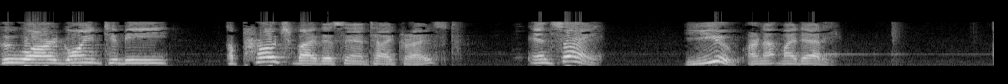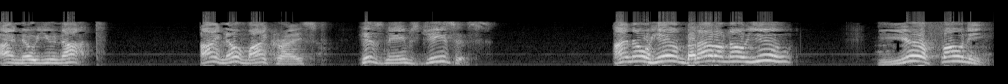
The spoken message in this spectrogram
who are going to be approached by this Antichrist and say, you are not my daddy. I know you not. I know my Christ. His name's Jesus. I know him, but I don't know you. You're a phony.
